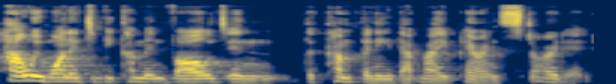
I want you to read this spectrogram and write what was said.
how we wanted to become involved in the company that my parents started.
